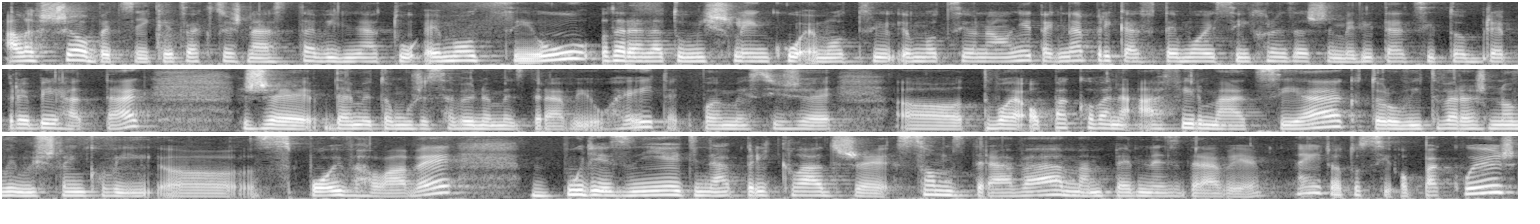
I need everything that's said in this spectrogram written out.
ale všeobecne, keď sa chceš nastaviť na tú emóciu, teda na tú myšlienku emoci- emocionálne, tak napríklad v tej mojej synchronizačnej meditácii to prebiehať tak, že dajme tomu, že sa venujeme zdraviu, hej, tak povieme si, že uh, tvoja opakovaná afirmácia, ktorú vytváraš nový myšlienkový uh, spoj v hlave, bude znieť napríklad, že som zdravá, mám pevné zdravie. Hej, toto si opakuješ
